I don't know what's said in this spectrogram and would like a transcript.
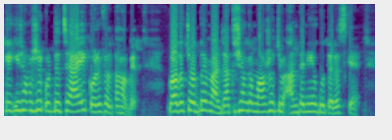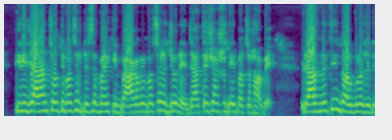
কি কি সমস্যা করতে চাই করে ফেলতে হবে। গত চোদ্দই মার্চ জাতিসংঘের মহাসচিব আন্তনিও গুতেরেসকে তিনি জানান, চলতি বছর ডিসেম্বরে কিংবা আগামী বছরের জুনে জাতীয় সংসদ নির্বাচন হবে। রাজনৈতিক দলগুলো যদি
